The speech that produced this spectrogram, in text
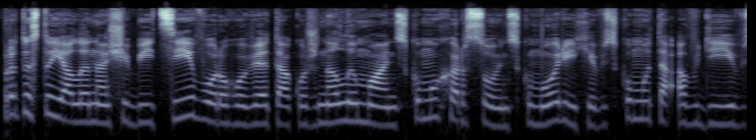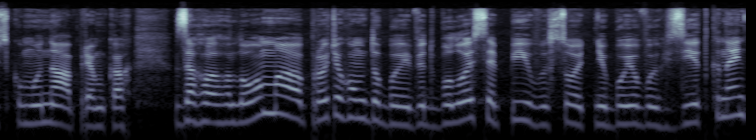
Протистояли наші бійці ворогові також на Лиманському, Херсонському, Оріхівському та Авдіївському напрямках. Загалом е, протягом доби відбулося півсотні бойових зіткнень.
